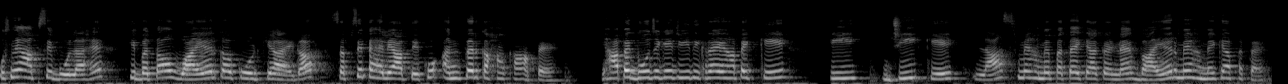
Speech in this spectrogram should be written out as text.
उसने आपसे बोला है कि बताओ वायर का कोड क्या आएगा? सबसे पहले आप देखो, अंतर कहाँ कहाँ पे है। यहाँ पे दो जगह जी दिख रहा है, यहाँ पे के टी जी के लास्ट में हमें पता है क्या करना है? वायर में हमें क्या पता है?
